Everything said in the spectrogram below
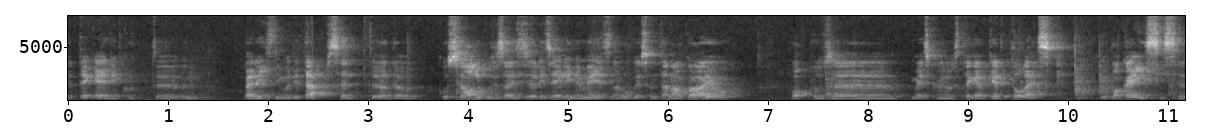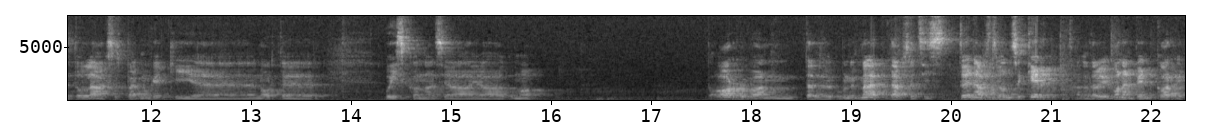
ja tegelikult äh, kui nüüd päris niimoodi täpselt öelda, kus see alguse sai, siis oli selline mees nagu, kes on täna ka ju Vapruse meeskonna juures tegev Gert Olesk. juba käis siis tolleaegses Pärnu KEK-i äh, noortevõistkonnas ja, ja kui ma arvan, kui ma nüüd mäletan täpselt, siis tõenäoliselt ei olnud see Gert, aga tal oli vanem vend Karri,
